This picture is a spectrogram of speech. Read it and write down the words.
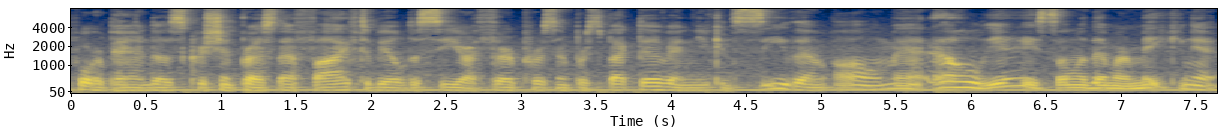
Poor pandas. Christian pressed F5 to be able to see our third person perspective, and you can see them. Oh man, oh yay, some of them are making it.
